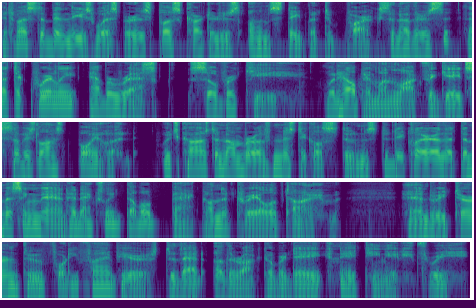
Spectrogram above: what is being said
It must have been these whispers, plus Carter's own statement to Parks and others, that the queerly arabesque silver key would help him unlock the gates of his lost boyhood, which caused a number of mystical students to declare that the missing man had actually doubled back on the trail of time and returned through forty-five years to that other October day in 1883,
